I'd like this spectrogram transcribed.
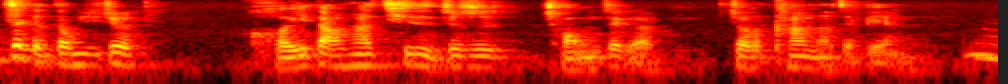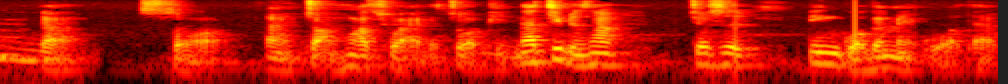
这个东西就回到它其实就是从这个就是康德这边的所呃转化出来的作品，那基本上就是英国跟美国的。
